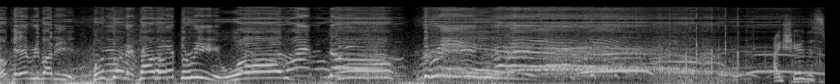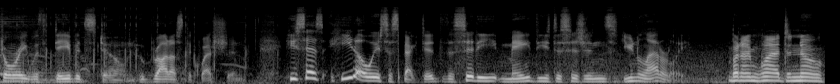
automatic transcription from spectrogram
Okay, everybody, who's doing it? Count of three. One, two, three. I share this story with David Stone, who brought us the question. He says he'd always suspected the city made these decisions unilaterally. But I'm glad to know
